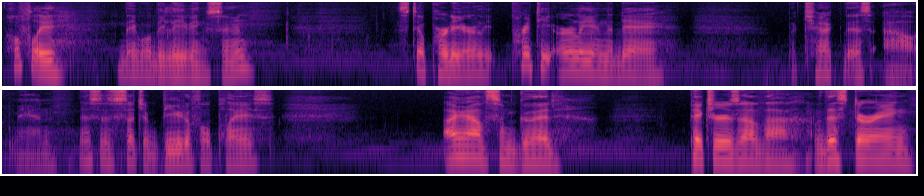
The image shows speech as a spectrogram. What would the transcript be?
Hopefully they will be leaving soon. Still pretty early, pretty early in the day. But check this out, man. This is such a beautiful place. I have some good pictures of, uh, of this during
